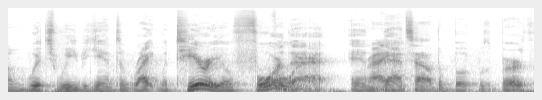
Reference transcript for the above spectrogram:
um, which we began to write material for, For, that, and right. that's how the book was birthed.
